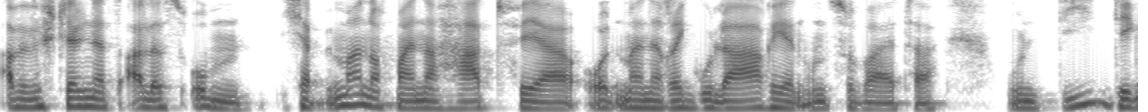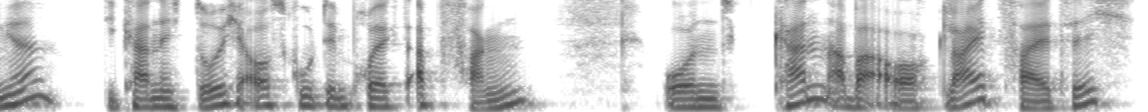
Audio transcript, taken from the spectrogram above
aber wir stellen jetzt alles um. Ich habe immer noch meine Hardware und meine Regularien und so weiter. Und die Dinge, die kann ich durchaus gut im Projekt abfangen und kann aber auch gleichzeitig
